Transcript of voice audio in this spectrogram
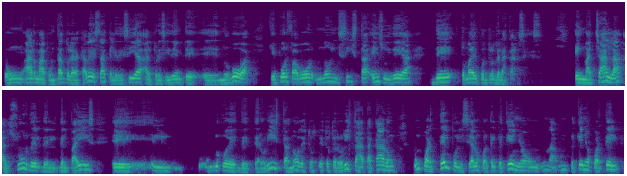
con un arma apuntándole a la cabeza que le decía al presidente eh, Novoa que por favor no insista en su idea de tomar el control de las cárceles. En Machala, al sur del, país, eh, un grupo de, terroristas, ¿no? de, estos, estos terroristas atacaron un cuartel policial, un cuartel pequeño, un, pequeño cuartel,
